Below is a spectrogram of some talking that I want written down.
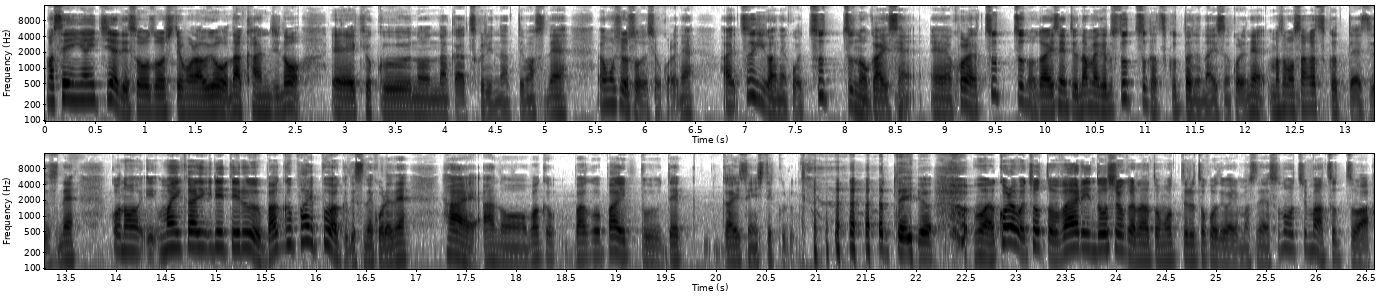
まあ、千夜一夜で想像してもらうような感じの、えー、曲のなんか作りになってますね。面白そうですよ、これね。はい、次がね、これ、ツッツの凱旋。えー、これはツッツの凱旋っていう名前やけど、ツッツが作ったんじゃないですね。これね、松本さんが作ったやつですね。この、毎回入れてるバグパイプ枠ですね、これね。はい、あの、バグ、バグパイプで凱旋してくる。っていう。まあ、これもちょっとバイオリンどうしようかなと思ってるとこではありますね。そのうち、まあ、ツッツは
